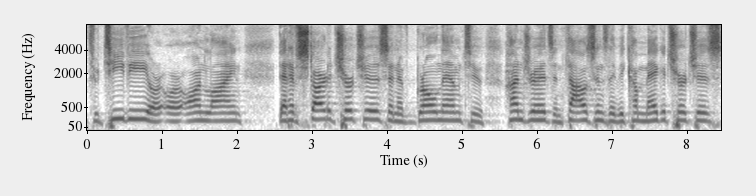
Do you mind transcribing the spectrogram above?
through TV or, or online that have started churches and have grown them to hundreds and thousands. They become mega churches.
